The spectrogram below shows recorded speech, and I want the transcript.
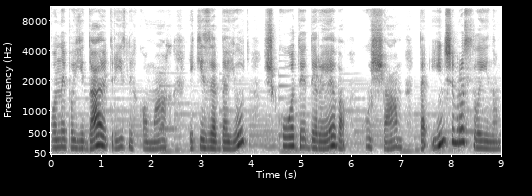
Вони поїдають різних комах, які завдають шкоди деревам, кущам та іншим рослинам.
